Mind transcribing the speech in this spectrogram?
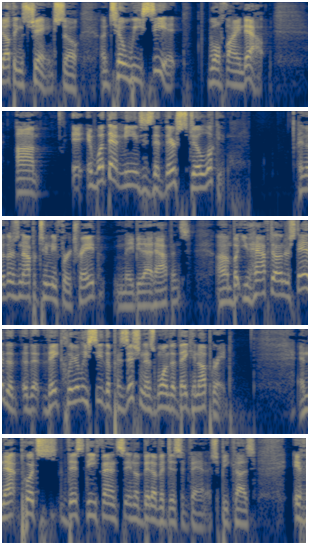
nothing's changed. So until we see it, we'll find out. Um, and what that means is that they're still looking and that there's an opportunity for a trade. Maybe that happens. Um, but you have to understand that, that they clearly see the position as one that they can upgrade. And that puts this defense in a bit of a disadvantage because if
